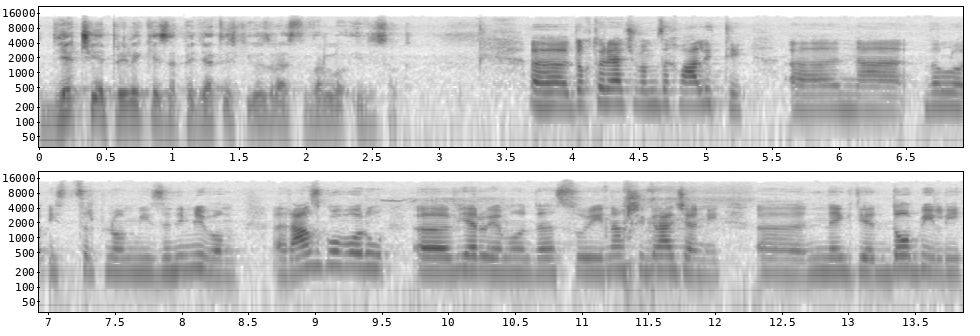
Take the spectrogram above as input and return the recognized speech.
dječije prilike, za pediatrijski uzrast vrlo i visoka. Eh, Doktor, ja ću vam zahvaliti eh, na vrlo iscrpnom i zanimljivom razgovoru. Eh, vjerujemo da su i naši građani negdje dobili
